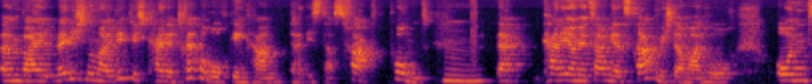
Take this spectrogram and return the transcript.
ähm, weil wenn ich nun mal wirklich keine Treppe hochgehen kann, dann ist das Fakt. Punkt. Hm. Da kann ich auch nicht sagen, jetzt trag mich da mal hoch. Und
